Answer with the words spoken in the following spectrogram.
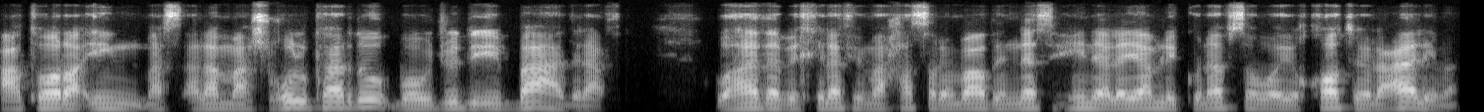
عطا را این مسئله مشغول کرد و با وجود بعد رفت. و هذا بخلاف ما حصل من بعض الناس حين لا يملك نفسه و يقاطع العالم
